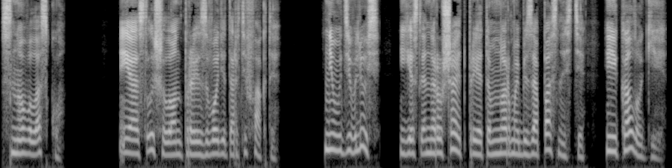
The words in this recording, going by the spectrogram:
снова Ласко. Я слышала, он производит артефакты. Не удивлюсь, если нарушает при этом нормы безопасности и экологии.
